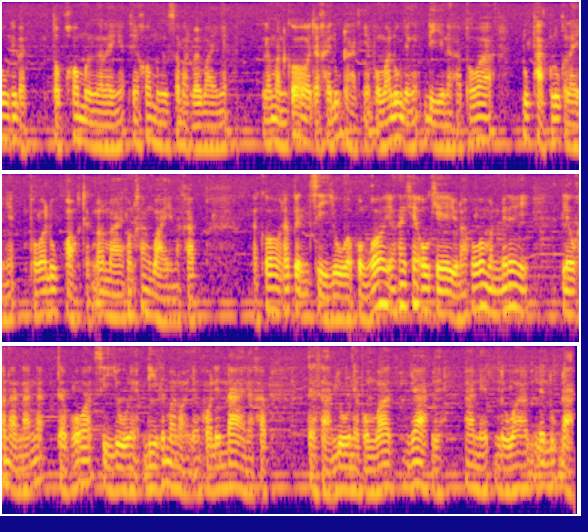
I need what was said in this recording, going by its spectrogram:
ลูกที่แบบ ตบข้อมืออะไรเงี้ยใช้ข้อมือสะบัดไวๆเงี้ยแล้วมันก็จะคล้ายลูกดาดเนี่ยผมว่าลูกอย่างเงี้ยดีนะครับ เพราะว่าลูกผักลูกอะไรเงี้ยเพราะว่าลูกออกจากหน้าไม้ค่อนข้างไวนะครับ แล้วก็ถ้าเป็น 4U อะผมก็ยังให้แค่โอเคอยู่นะเพราะว่ามันไม่ได้เร็วขนาดนั้นอะแต่เพราะว่า 4U เนี่ยดีขึ้นมาหน่อยยังพอเล่นได้นะครับ แต่ 3U เนี่ยผมว่ายากเลยหน้าเน็ตหรือว่าเล่นลูกดาด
